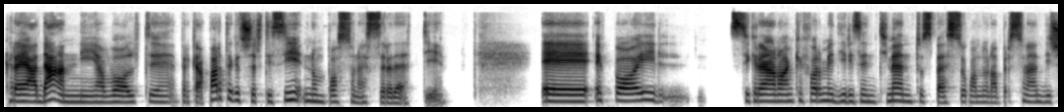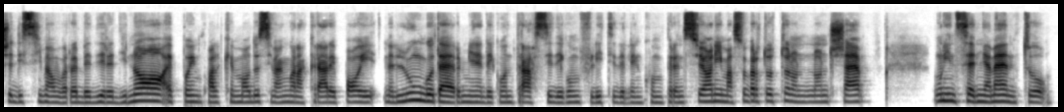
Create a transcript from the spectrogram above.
crea danni a volte, perché a parte che certi sì non possono essere detti. E, e poi si creano anche forme di risentimento spesso quando una persona dice di sì ma vorrebbe dire di no e poi in qualche modo si vengono a creare poi nel lungo termine dei contrasti, dei conflitti, delle incomprensioni, ma soprattutto non, non c'è un insegnamento,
